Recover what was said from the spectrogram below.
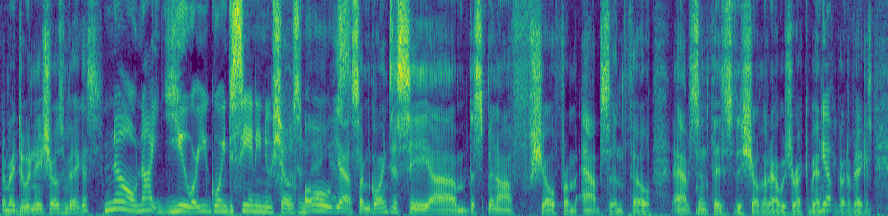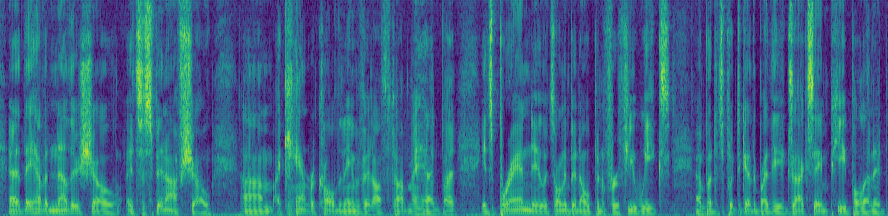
Am I doing any shows in Vegas? No, not you. Are you going to see any new shows in Oh Vegas? Oh, yes, I'm going to see um, the spin-off show from Absinthe. So Absinthe is the show that I always recommend Yep. if you go to Vegas. Uh, they have another show. It's a spin-off show. Um, I can't recall the name of it off the top of my head, but it's brand new. It's only been open for a few weeks, uh, but it's put together by the exact same people, and it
